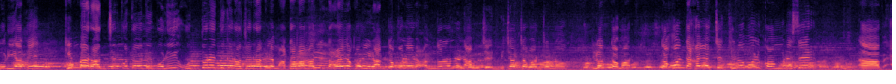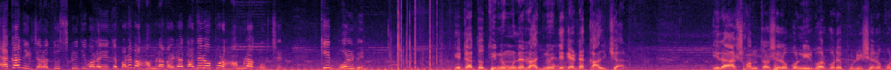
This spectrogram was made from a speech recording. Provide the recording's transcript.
গড়িয়াতে কিংবা রাজ্যের কথা যদি বলি, উত্তরের দিকে নজর রাখলে মাথা ভাঙাতে তারা যখন এই রাত দখলের আন্দোলনে নামছেন, বিচার চাওয়ার জন্য তিলোত্তমার, তখন দেখা যাচ্ছে তৃণমূল কংগ্রেসের একাধিক যারা দুষ্কৃতী বলা যেতে পারে বা হামলাকারীরা তাদের ওপর হামলা করছেন। কি বলবেন? এটা তো তৃণমূলের রাজনৈতিক একটা কালচার এরা সন্ত্রাসের ওপর নির্ভর করে, পুলিশের ওপর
